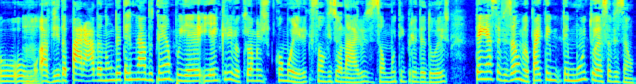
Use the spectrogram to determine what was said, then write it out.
o, o- a vida parada num determinado tempo. E é, e é incrível que homens como ele, que são visionários e são muito empreendedores, têm essa visão. Meu pai tem, tem muito essa visão.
